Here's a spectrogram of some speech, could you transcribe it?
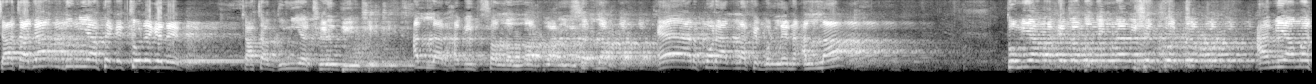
চাচা যান, দুনিয়া থেকে চলে গেলেন। চাচা দুনিয়া ছেড়ে দিয়েছে। আল্লাহর হাবিব সাল্লাম এরপরে আল্লাহকে বললেন, আল্লাহ তুমি আমাকে যতদিন না নিষেধ করছ, আমি আমার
